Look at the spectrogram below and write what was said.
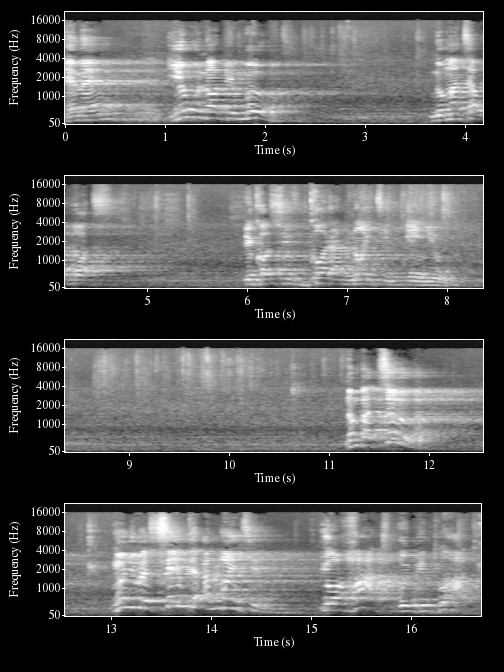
Amen. You will not be moved. No matter what. Because you've got anointing in you. Number two, when you receive the anointing, your heart will be glad.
